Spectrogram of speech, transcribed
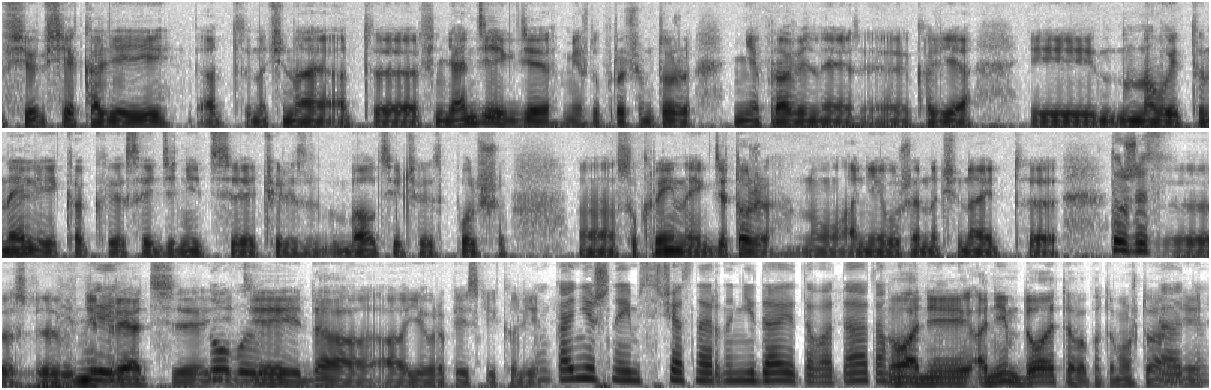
все, все колеи, от, начиная от Финляндии, где, между прочим, тоже неправильные колея, и новые туннели, как соединить через Балтию, через Польшу. Э, с Украиной, где тоже, ну, они уже начинают э, тоже э, внедрять новую... идеи, да, о европейские колеи. Ну, конечно, им сейчас, наверное, не до этого, да? Там... Ну, они, они им до этого, потому что да, они, да.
